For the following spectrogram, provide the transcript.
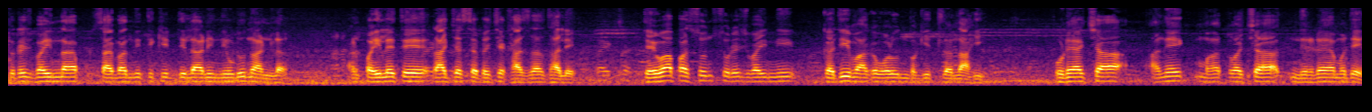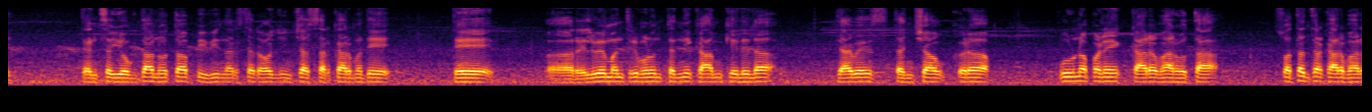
सुरेशभाईंना साहेबांनी तिकीट दिलं आणि निवडून आणलं. आणि पहिले ते राज्यसभेचे खासदार झाले. तेव्हापासून सुरेशभाईंनी कधी मागं वळून बघितलं नाही. पुण्याच्या अनेक महत्त्वाच्या निर्णयामध्ये त्यांचं योगदान होतं. पी व्ही नरसिंहरावजींच्या सरकारमध्ये ते रेल्वे मंत्री म्हणून त्यांनी काम केलेलं त्यावेळेस त्यांच्याकडं पूर्णपणे कारभार होता स्वतंत्र कारभार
